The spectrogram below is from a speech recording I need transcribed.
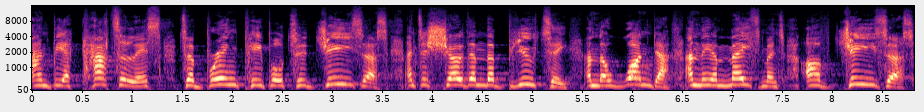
and be a catalyst to bring people to Jesus and to show them the beauty and the wonder and the amazement of Jesus.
